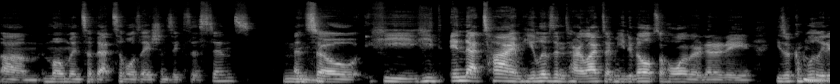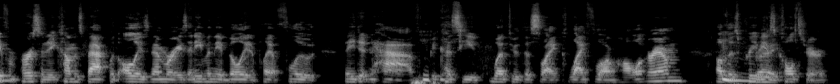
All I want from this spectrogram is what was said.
um, moments of that civilization's existence. Hmm. And so he he in that time he lives an entire lifetime. He develops a whole other identity. He's a completely Mhm. different person. He comes back with all these memories and even the ability to play a flute that he didn't have because he went through this like lifelong hologram of this Mhm. previous Right. culture.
